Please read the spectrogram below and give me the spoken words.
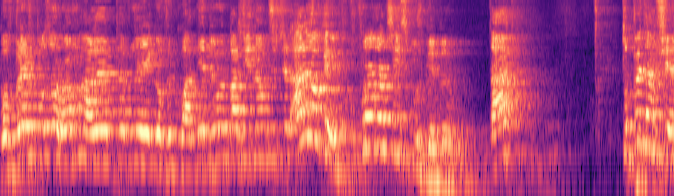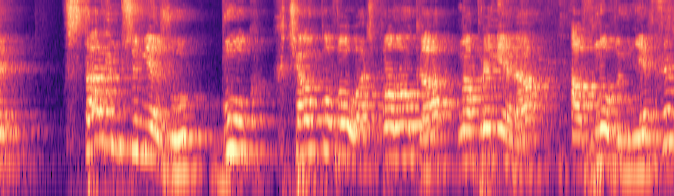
Bo wbrew pozorom, ale pewne jego wykładnie były bardziej nauczycielskie. Ale okej, w proroczej służbie był, tak? To pytam się, w Starym Przymierzu Bóg chciał powołać proroka na premiera, a w Nowym nie chce?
